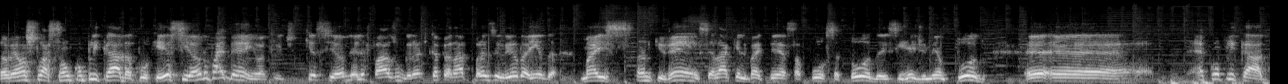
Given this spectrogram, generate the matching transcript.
Então é uma situação complicada, porque esse ano vai bem. Eu acredito que esse ano ele faz um grande campeonato brasileiro ainda. Mas ano que vem, será que ele vai ter essa força toda, esse rendimento todo? É, é, é complicado.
